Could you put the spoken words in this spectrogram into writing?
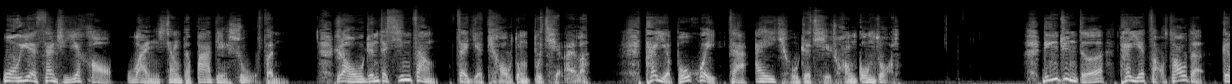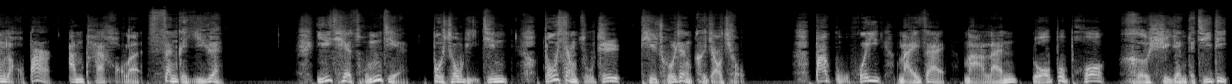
五月三十一号晚上的八点十五分，老人的心脏再也跳动不起来了，他也不会再哀求着起床工作了。林俊德，他也早早的跟老伴儿安排好了三个医院，一切从简，不收礼金，不向组织提出任何要求，把骨灰埋在马兰罗布泊核实验的基地。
